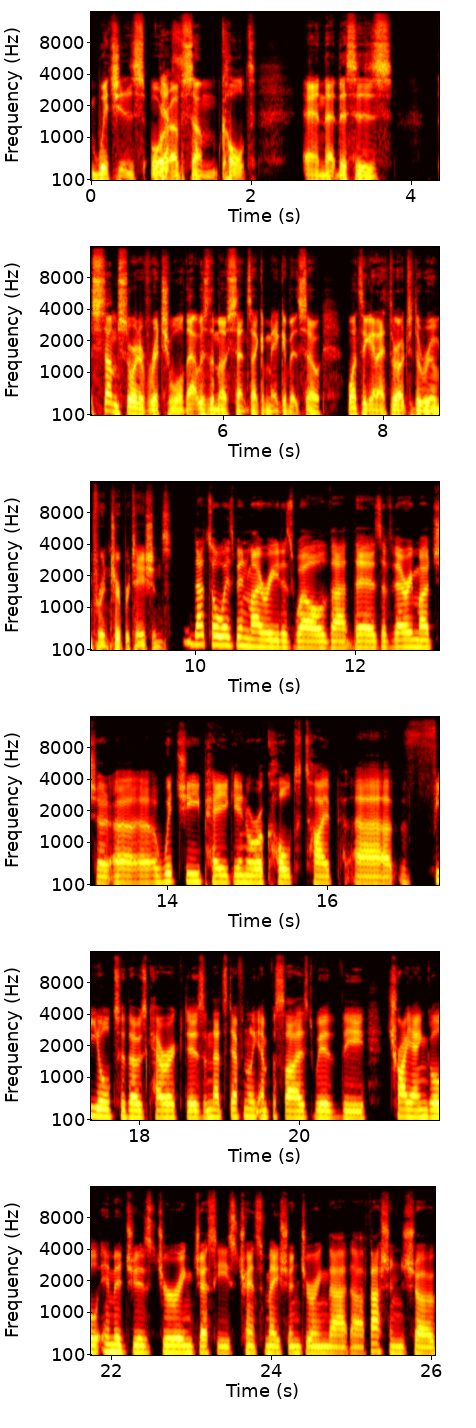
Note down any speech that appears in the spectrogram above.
witches or Yes. of some cult, and that this is some sort of ritual. That was the most sense I could make of it. So once again, I throw it to the room for interpretations. that's always been my read as well that there's a very much a, a, witchy pagan or occult type uh, feel to those characters and that's definitely emphasized with the triangle images during jesse's transformation during that uh, fashion show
